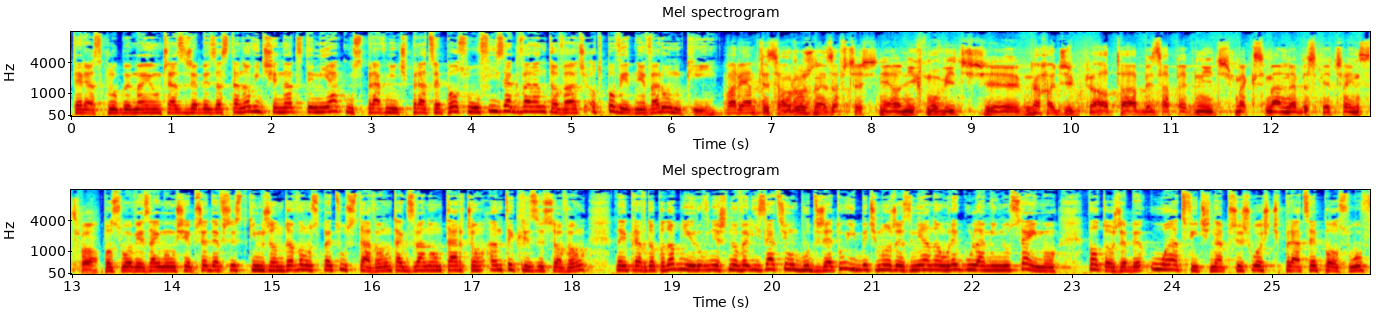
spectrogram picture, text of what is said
Teraz kluby mają czas, żeby zastanowić się nad tym, jak usprawnić pracę posłów i zagwarantować odpowiednie warunki. Warianty są różne, za wcześnie o nich mówić. No, chodzi o to, aby zapewnić maksymalne bezpieczeństwo. Posłowie zajmą się przede wszystkim rządową specustawą, tak zwaną tarczą antykryzysową, najprawdopodobniej również nowelizacją budżetu i być może zmianą regulaminu Sejmu, po to, żeby ułatwić na przyszłość pracę posłów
